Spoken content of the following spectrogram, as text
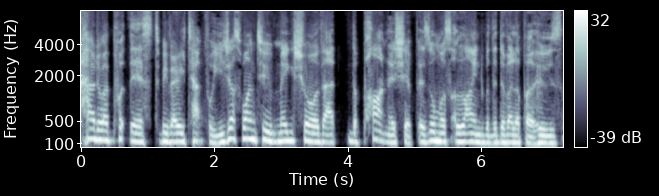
how do I put this to be very tactful? You just want to make sure that the partnership is almost aligned with the developer who's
